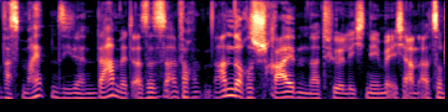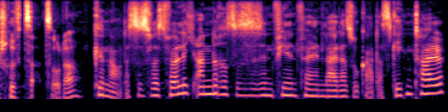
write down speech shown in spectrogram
was meinten Sie denn damit? Also es ist einfach ein anderes Schreiben natürlich, nehme ich an, als so ein Schriftsatz, oder? Genau, das ist was völlig anderes. Das ist in vielen Fällen leider sogar das Gegenteil.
